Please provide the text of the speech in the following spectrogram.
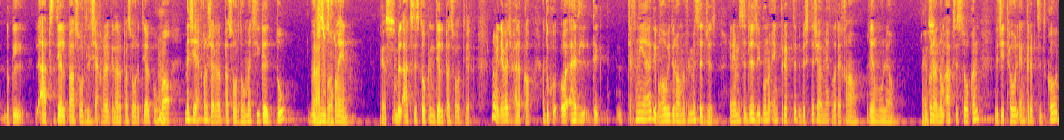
دوك ال- ال apps ديال ال password اللي تيعقلوا لك على ال password ديالك هما ما تيعقلوش على ال password هما تيقادوا versions. أخرين. yes بال access token ديال ال password ديالك. المهم لعبات بحال هكا هذوك هاد التقنية هذه بغاو يديروها في ال messages. يعني ال messages يكونوا encrypted باش حتى شي واحد ما يقدر يقراهم غير مولاهم. يكون عندهم access token اللي تيتحول encrypted code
